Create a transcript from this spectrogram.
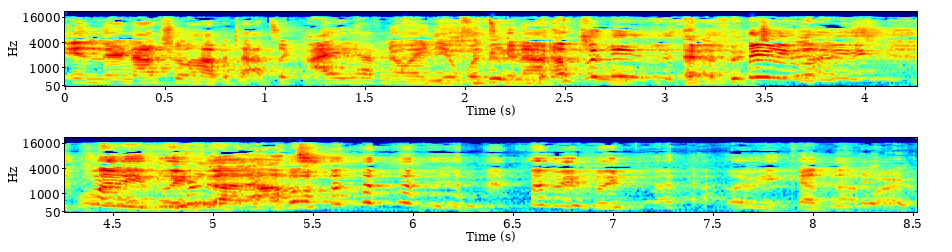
in their natural habitats. Like I have no idea what's gonna happen. Let me let me bleep that out. let me bleep that out. Let me cut that part.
